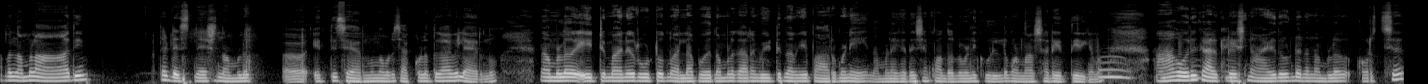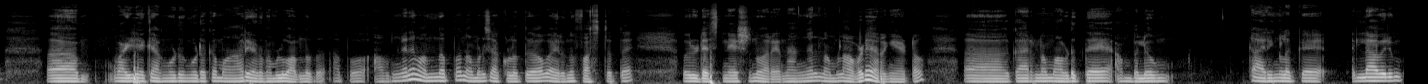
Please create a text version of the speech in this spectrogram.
അപ്പം നമ്മൾ ആദ്യത്തെ ഡെസ്റ്റിനേഷൻ നമ്മൾ എത്തിച്ചേർന്നു. നമ്മുടെ ചക്കുളത്തുകാവിലായിരുന്നു. നമ്മൾ ഏറ്റുമാനൂർ റൂട്ടൊന്നും അല്ല പോയത്. നമ്മൾ കാരണം വീട്ടിൽ നിന്ന് ഇറങ്ങിയപ്പോൾ ആറു മണിയായി. നമ്മൾ ഏകദേശം പന്ത്രണ്ട് മണിക്കുള്ളിൽ മണ്ണാർശാല എത്തിയിരിക്കണം. ആ ഒരു കാൽക്കുലേഷൻ ആയതുകൊണ്ട് തന്നെ നമ്മൾ കുറച്ച് വഴിയൊക്കെ അങ്ങോട്ടും ഇങ്ങോട്ടൊക്കെ മാറിയാണ് നമ്മൾ വന്നത്. അപ്പോൾ അങ്ങനെ വന്നപ്പോൾ നമ്മൾ ചക്കുളത്തുകാവായിരുന്നു ഫസ്റ്റത്തെ ഒരു ഡെസ്റ്റിനേഷൻ എന്ന് പറയുന്നത്. അങ്ങനെ നമ്മൾ അവിടെ ഇറങ്ങി കേട്ടോ. കാരണം അവിടുത്തെ അമ്പലവും കാര്യങ്ങളൊക്കെ എല്ലാവരും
